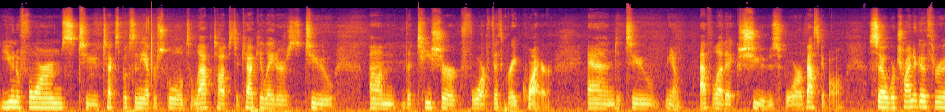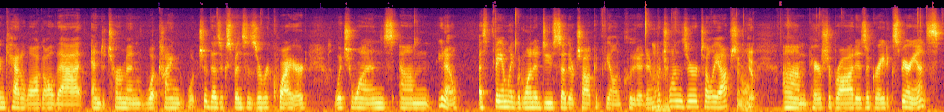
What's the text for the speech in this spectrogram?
uniforms to textbooks in the upper school to laptops to calculators to um, the T-shirt for fifth grade choir, and to you know athletic shoes for basketball. So we're trying to go through and catalog all that and determine what kind, which of those expenses are required, which ones, um, you know, a family would want to do so their child could feel included, and mm-hmm. which ones are totally optional. Yep. Um, Parish Abroad is a great experience.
